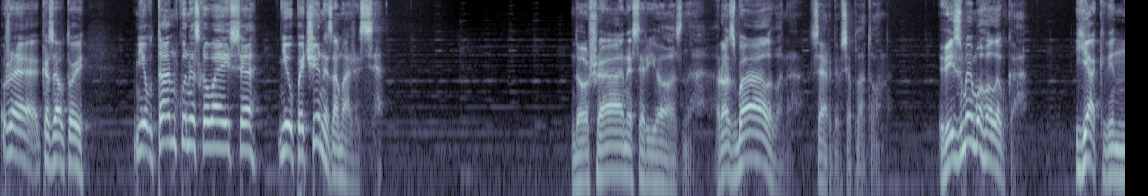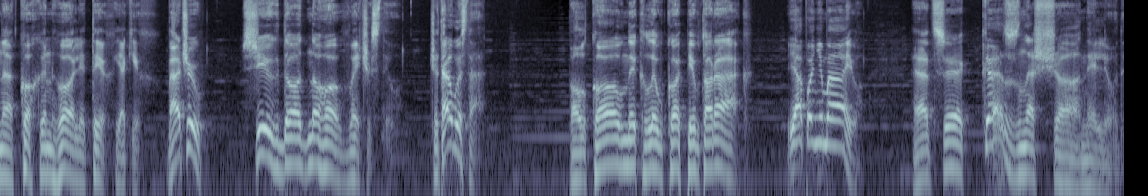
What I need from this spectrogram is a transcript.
Уже казав той, ні в танку не сховаєшся, ні в печі не замажешся. Душа несерйозна, розбалована, сердився Платон. Візьми мого левка. Як він на Кохенголі тих, яких бачив, всіх до одного вичистив. Читав листа? Полковник Левко Півторак. Я понімаю. А це казна що не люди.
